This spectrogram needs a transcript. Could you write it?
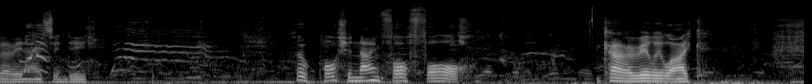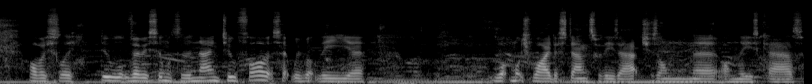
Very nice indeed. So Porsche 944, car I really like. Obviously, do look very similar to the 924, except we've got the uh, much wider stance with these arches on uh, on these cars.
